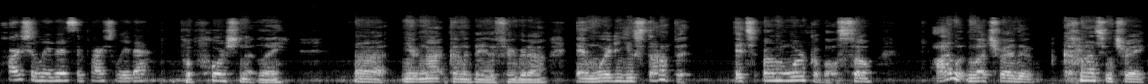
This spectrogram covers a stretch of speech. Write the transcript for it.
partially this or partially that. Proportionately, uh, you're not going to be able to figure it out. And where do you stop it? It's unworkable. So I would much rather concentrate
